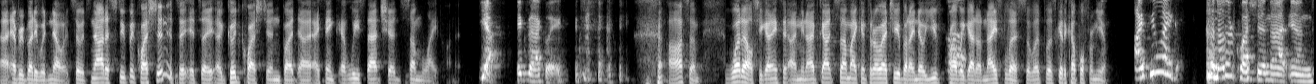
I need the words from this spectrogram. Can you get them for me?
uh, everybody would know it. So it's not a stupid question. It's a it's a, a good question, but uh, I think at least that sheds some light on it. Yeah, exactly, exactly. awesome. What else? You got anything? I mean, I've got some I can throw at you, but I know you've probably uh, got a nice list. So let's let's get a couple from you. I feel like another question that, and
